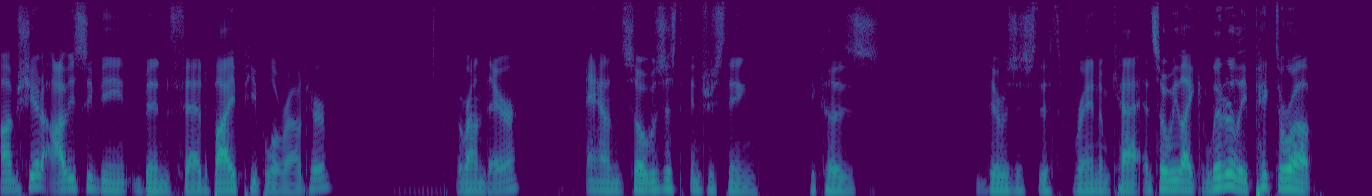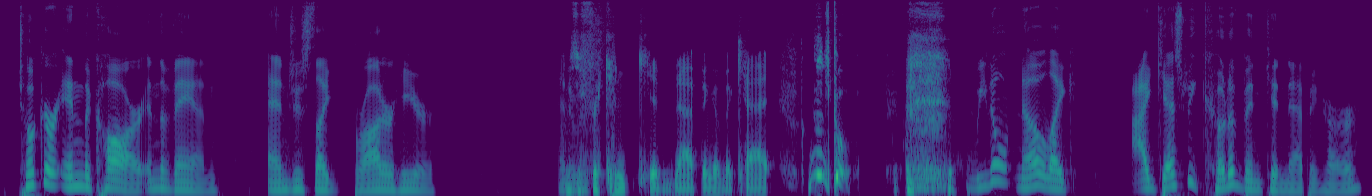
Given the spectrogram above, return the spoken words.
Um, she had obviously been been fed by people around her, around there, and so it was just interesting because there was just this random cat, and so we like literally picked her up, took her in the car in the van, and just like brought her here. It was a freaking kidnapping of a cat. Let's go. we don't know like i guess we could have been kidnapping her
